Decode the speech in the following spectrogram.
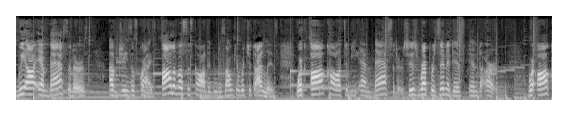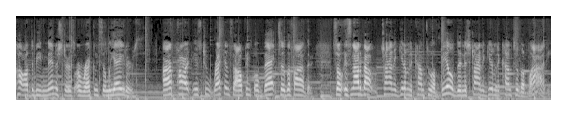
We are ambassadors of Jesus Christ. All of us is called to do this. I don't care what your title is. We're all called to be ambassadors, his representatives in the earth. We're all called to be ministers or reconciliators. Our part is to reconcile people back to the Father. So it's not about trying to get them to come to a building, it's trying to get them to come to the body.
